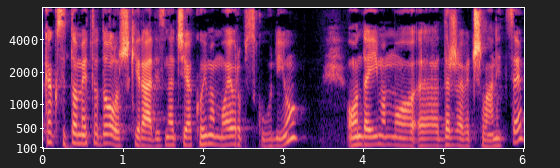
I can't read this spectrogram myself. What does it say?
kako se to metodološki radi? Znači, ako imamo Europsku uniju, onda imamo uh, države članice, uh,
